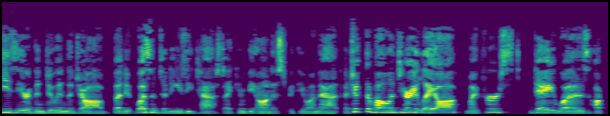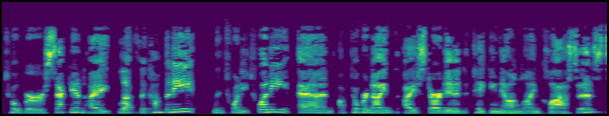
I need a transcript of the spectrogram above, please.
easier than doing the job, but it wasn't an easy test. I can be honest with you on that. I took the voluntary layoff. My first day was October 2nd. I left the company in 2020 and October 9th, I started taking the online classes.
